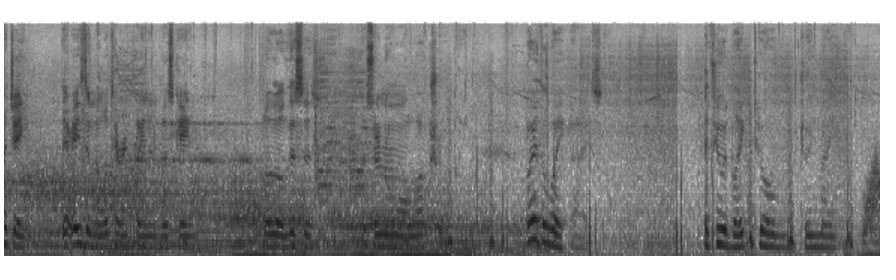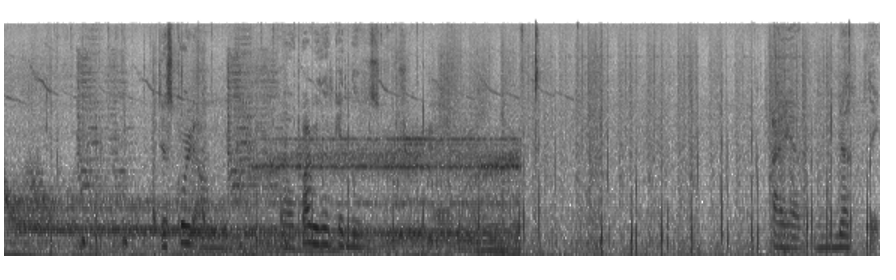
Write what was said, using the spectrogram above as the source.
Actually, there is a military plane in this game. Although this is just a normal luxury plane. By the way, if you would like to um join my Discord, um, I'll probably link in the description. I have nothing.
